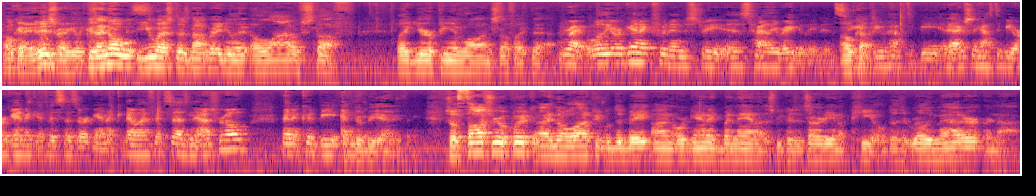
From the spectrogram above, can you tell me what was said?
Okay, it is regulated because I know U.S. does not regulate a lot of stuff, like European law and stuff like that. Right. Well, the organic food industry is highly regulated, so Okay. you do have to be. It actually has to be organic if it says organic. Now, if it says natural, then it could be. It could be anything. So thoughts, real quick. I know a lot of people debate on organic bananas because it's already an appeal. Does it really matter or not?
